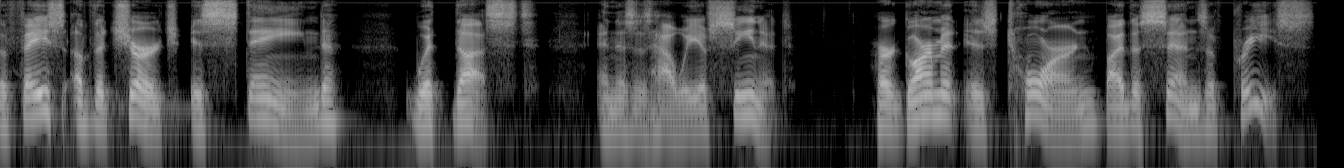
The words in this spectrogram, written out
the face of the church is stained with dust and this is how we have seen it. Her garment is torn by the sins of priests.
